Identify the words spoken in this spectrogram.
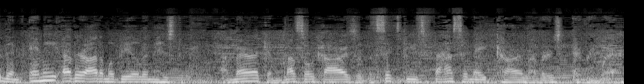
More than any other automobile in history, American muscle cars of the 60s fascinate car lovers everywhere.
